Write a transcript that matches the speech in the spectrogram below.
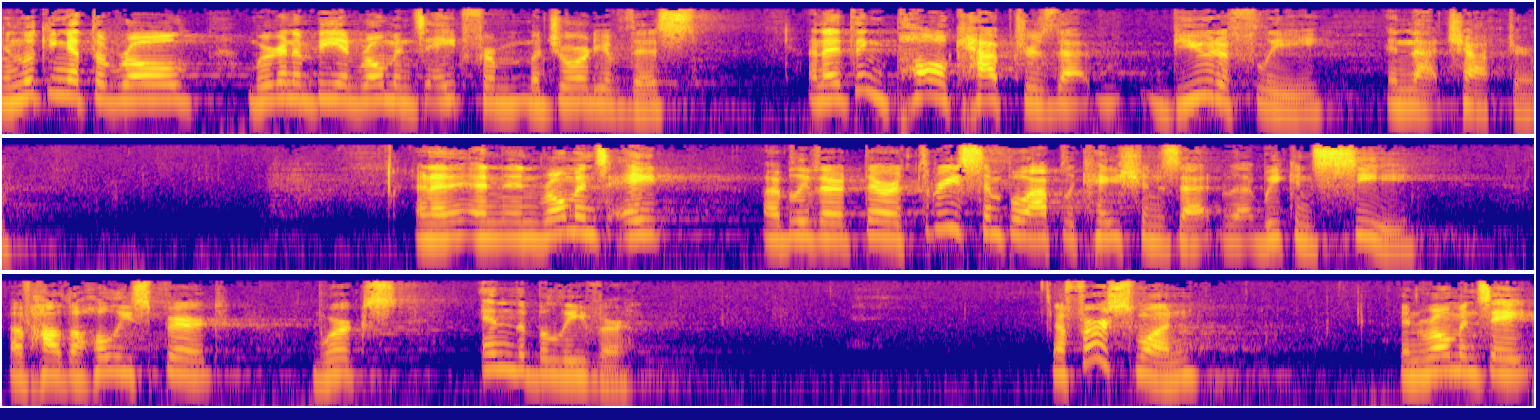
In looking at the role, we're going to be in Romans 8 for majority of this. And I think Paul captures that beautifully in that chapter. And, and in Romans 8, I believe that there are three simple applications that, that we can see of how the Holy Spirit works in the believer. The first one in Romans 8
